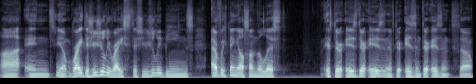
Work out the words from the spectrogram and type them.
uh, and you know, right. There's usually rice. There's usually beans. Everything else on the list, if there is, there is, and if there isn't, there isn't. So,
